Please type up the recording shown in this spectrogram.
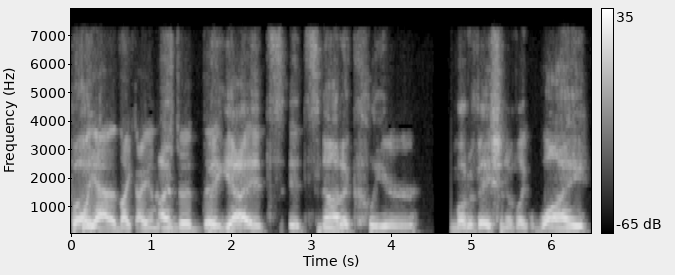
But well, yeah, like I understood I'm, that. Yeah, it's it's not a clear motivation of like why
